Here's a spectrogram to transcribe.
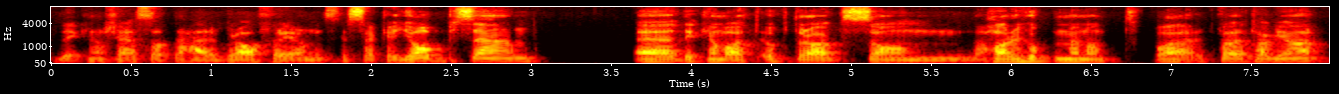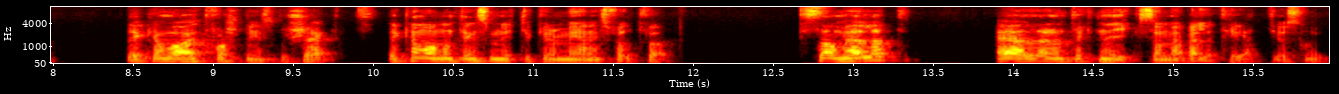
Det kanske är så att det här är bra för er om ni ska söka jobb sen. Eh, det kan vara ett uppdrag som har ihop med något vad ett företag gör. Det kan vara ett forskningsprojekt. Det kan vara någonting som ni tycker är meningsfullt för samhället eller en teknik som är väldigt het just nu.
